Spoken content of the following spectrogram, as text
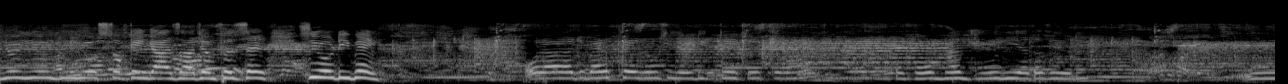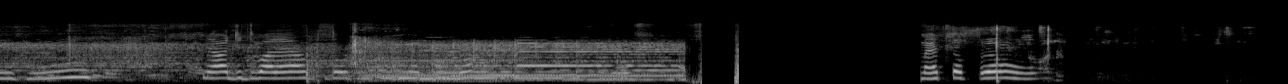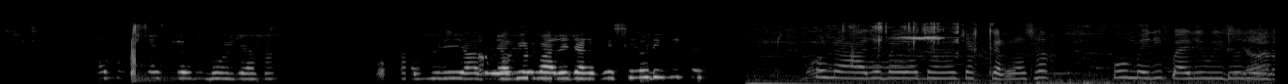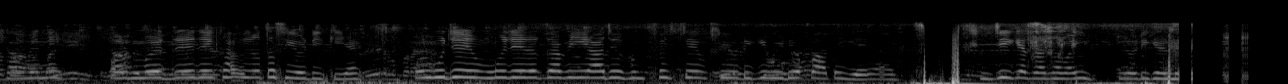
यो यो यो यो sucking guys आज हम फिर से सीओडी में। और आज मैं खेल रहा हूँ सीओडी के के तो मैं भूल गया था सीओडी मैं आज दोबारा दो वीडियो बनाऊँगा मैं तो प्रो हूँ। भूल गया था। मुझे याद है, अभी हमारे चैनल पे सीओडी भी और मैं आज मेरा चैनल चेक कर रहा था। वो मेरी पहली वीडियो देखा मैंने और मैंने देखा भी वो तो सीओडी की है। और मुझे मुझे लगा भी आज हम फिर से सीओडी की वीडियो पाते ही है यार। जी कर रहा था भाई सीओडी खेलने।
